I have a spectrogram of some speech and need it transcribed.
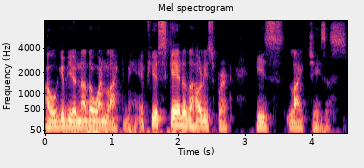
I will give you another one like me. If you're scared of the Holy Spirit, he's like Jesus.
